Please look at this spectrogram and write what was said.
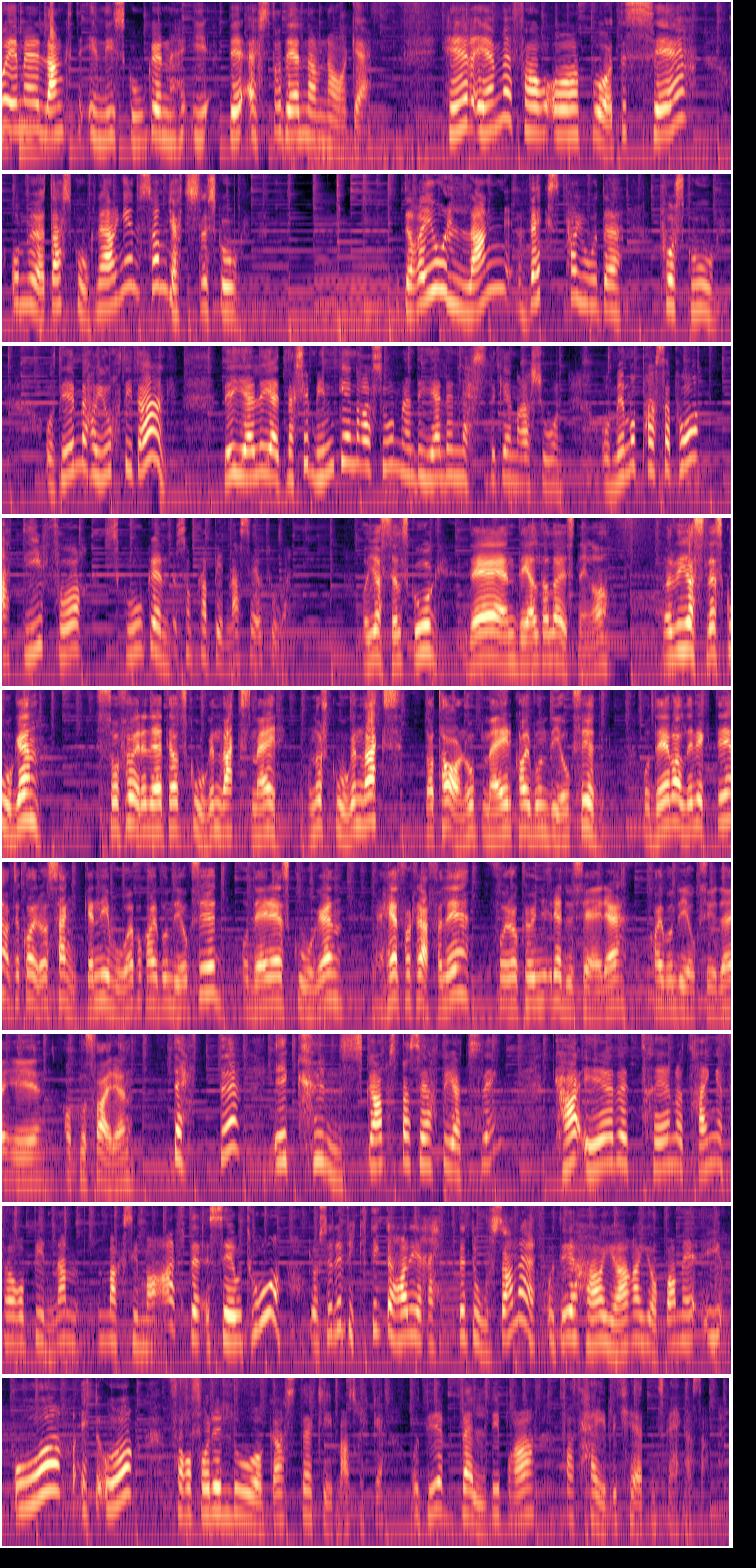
Nå er vi langt inne i skogen i det østre delen av Norge. Her er vi for å både se og møte skognæringen som gjødsleskog. Det er jo lang vekstperiode på skog. Og det vi har gjort i dag, det gjelder gjerne ikke min generasjon, men det gjelder neste generasjon. Og vi må passe på at de får skogen som kan binde CO2-en. Å gjødsle skog det er en del av løsninga. Når vi gjødsler skogen, så fører det til at skogen vokser mer. Og når skogen vokser, da tar den opp mer karbondioksid. Og Det er veldig viktig at vi klarer å senke nivået på karbondioksid. Og der er skogen helt fortreffelig for å kunne redusere karbondioksidet i atmosfæren. Dette er kunnskapsbasert gjødsling. Hva er det trærne trenger for å binde maksimalt CO2? Og så er det viktig å ha de rette dosene. Og det har Yara jobba med i år etter år for å få det laveste klimaavtrykket. Og det er veldig bra for at hele kjeden skal henge sammen.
